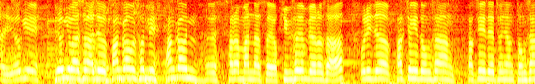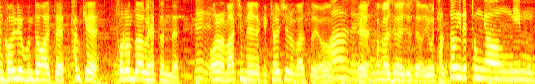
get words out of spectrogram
아 여기 여기 와서 아주 반가운 손님 반가운 어, 사람 만났어요 김서연 변호사 우리 저 박정희 동상 박정희 대통령 동상 건립 운동할 때 함께 토론도 하고 했던데 네네. 오늘 마침내 이렇게 결실을 봤어요 아, 네. 예, 한 말씀 해주세요 이거 박정희 대통령님의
